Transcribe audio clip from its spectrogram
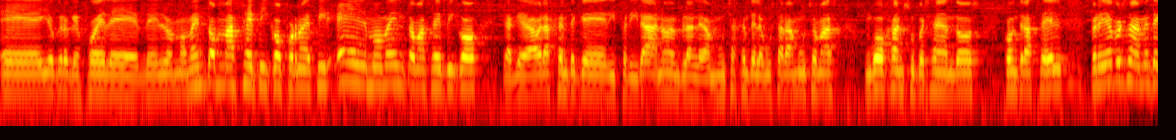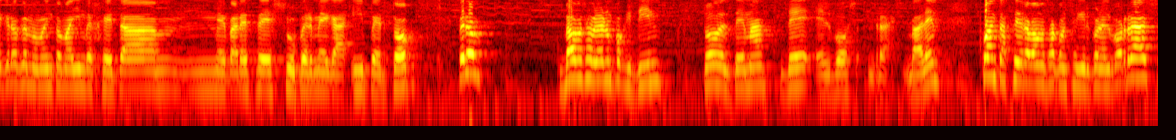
Eh, yo creo que fue de, los momentos más épicos, por no decir el momento más épico, ya que habrá gente que diferirá, ¿no? En plan, a mucha gente le gustará mucho más Gohan Super Saiyan 2 contra Cell, pero yo personalmente creo que el momento Majin Vegeta mm, me parece súper mega hiper top, pero vamos a hablar un poquitín todo el tema del boss rush, ¿vale? ¿Cuántas piedras vamos a conseguir con el boss rush?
